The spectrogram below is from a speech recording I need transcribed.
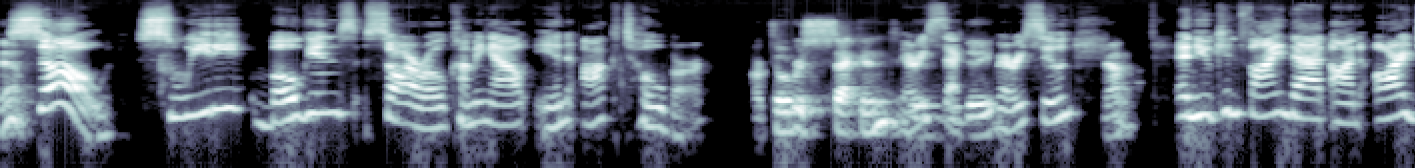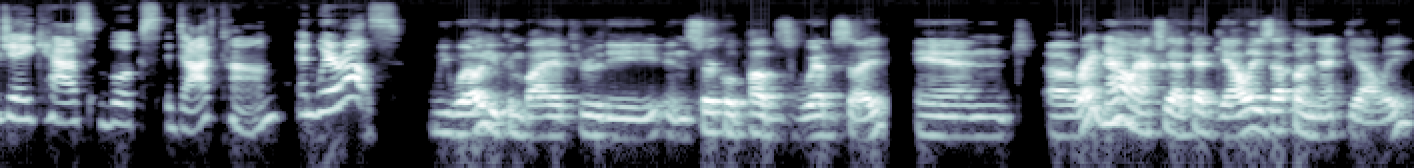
Yeah. So, Sweetie Bogan's Sorrow coming out in October. October 2nd. Very second, very soon. Yeah. And you can find that on rjcassbooks.com. And where else? We will. You can buy it through the Encircled Pubs website. And uh, right now, actually, I've got galleys up on NetGalley.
